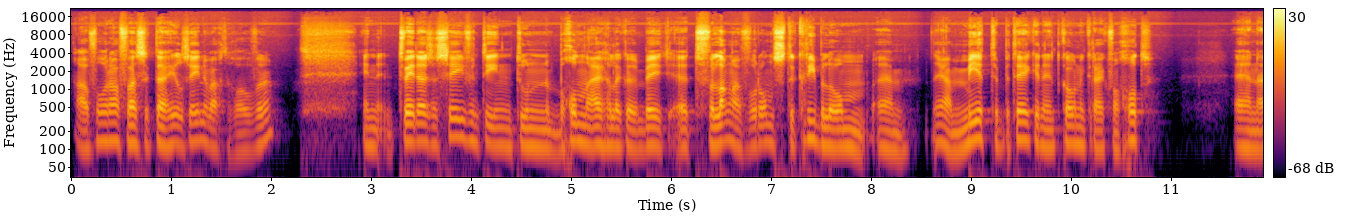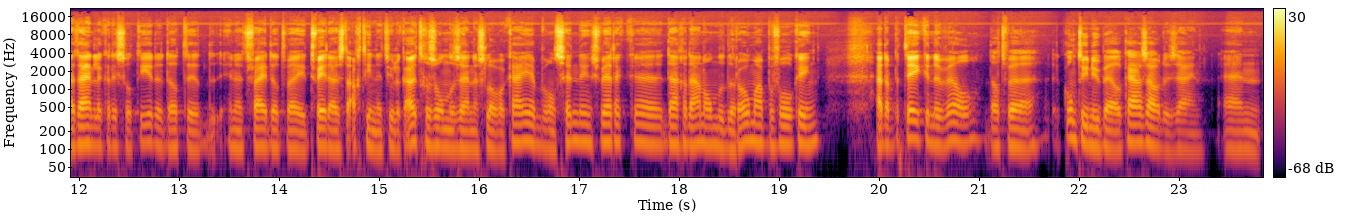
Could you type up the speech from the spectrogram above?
Nou, vooraf was ik daar heel zenuwachtig over. In 2017 toen begon eigenlijk een beetje het verlangen voor ons te kriebelen om um, ja, meer te betekenen in het Koninkrijk van God. En uiteindelijk resulteerde dat in het feit dat wij in 2018 natuurlijk uitgezonden zijn naar Slowakije. Hebben we ons zendingswerk uh, daar gedaan onder de Roma-bevolking. Ja, dat betekende wel dat we continu bij elkaar zouden zijn. En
